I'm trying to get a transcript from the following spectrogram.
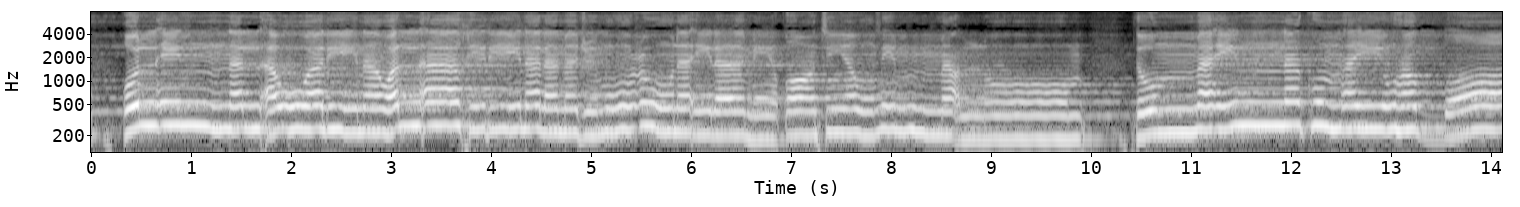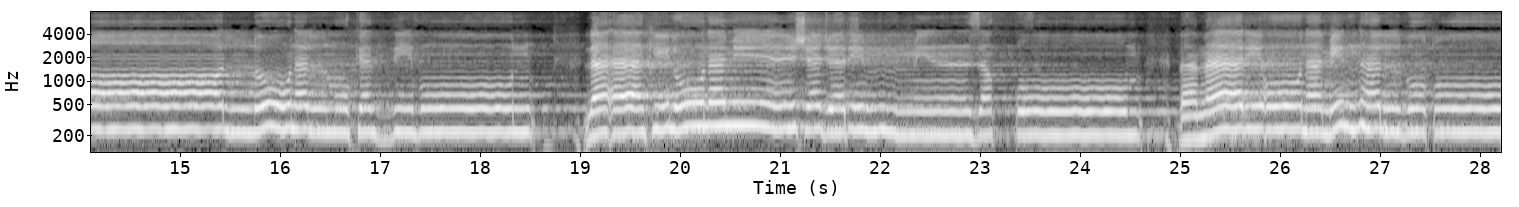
قل إن الأولين والآخرين لمجموعون إلى ميقات يوم معلوم ثم إنكم أيها الضالون المكذبون لآكلون من شجر من زقوم فمارئون منها البطون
